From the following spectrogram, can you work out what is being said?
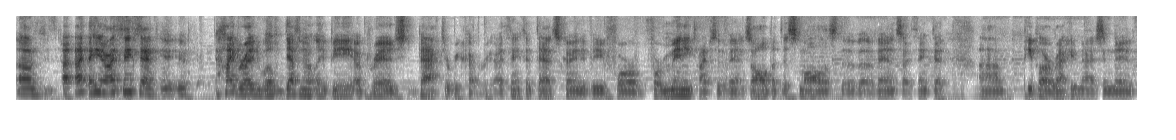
um, I, you know, I think that hybrid will definitely be a bridge back to recovery. I think that that's going to be for for many types of events, all but the smallest of events. I think that um, people are recognizing they've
